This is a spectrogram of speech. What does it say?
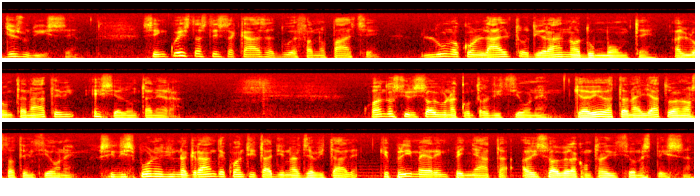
Gesù disse, se in questa stessa casa due fanno pace, l'uno con l'altro diranno ad un monte, allontanatevi e si allontanerà. Quando si risolve una contraddizione che aveva attanagliato la nostra attenzione, si dispone di una grande quantità di energia vitale che prima era impegnata a risolvere la contraddizione stessa.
